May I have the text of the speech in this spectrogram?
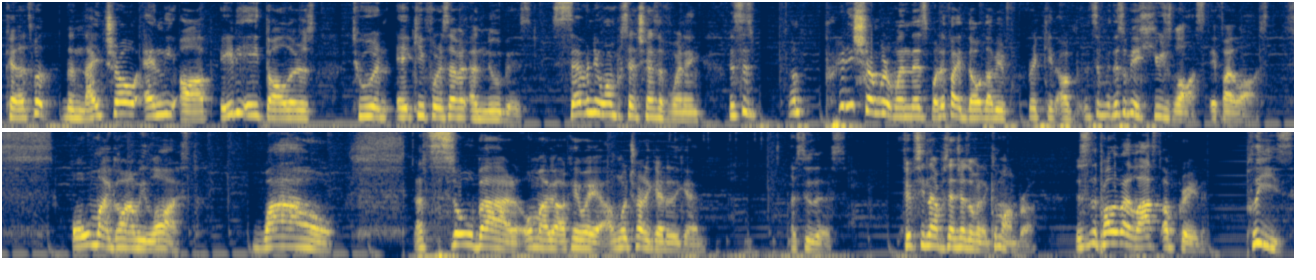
Okay, let's put the nitro and the op, eighty-eight dollars to an AK-47 Anubis. 71% chance of winning. This is, I'm pretty sure I'm gonna win this, but if I don't, that'd be freaking up. This would be a huge loss if I lost. Oh my god, we lost. Wow. That's so bad. Oh my god. Okay, wait. I'm gonna try to get it again. Let's do this. 59% chance of winning. Come on, bro. This is probably my last upgrade. Please.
